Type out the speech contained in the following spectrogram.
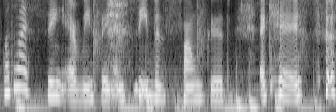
Why do I sing everything and it doesn't even sound good? Okay, so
